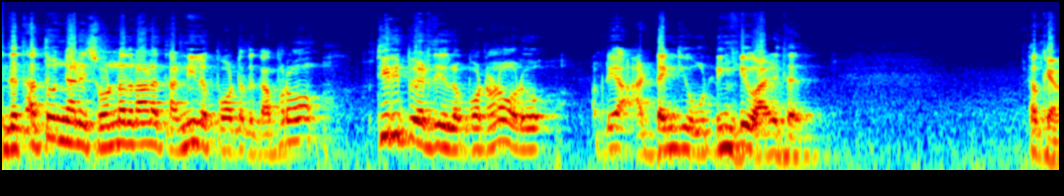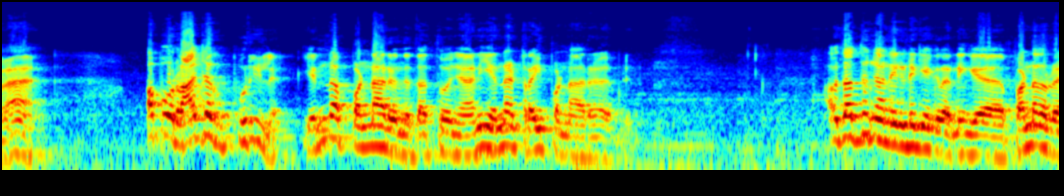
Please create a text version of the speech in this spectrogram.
இந்த தத்துவஞானி சொன்னதுனால தண்ணியில் போட்டதுக்கப்புறம் திருப்பி எடுத்து இதில் போட்டோன்னா ஒரு அப்படியே அடங்கி ஒடுங்கி வாழ்த்தது ஓகேவா அப்போது ராஜாவுக்கு புரியல. என்ன பண்ணார் இந்த தத்துவஞானி? என்ன ட்ரை பண்ணாரு அப்படின்னு. அவர் தத்துவஞானி கிட்டே கேட்குறாரு நீங்கள் பண்ணதோட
